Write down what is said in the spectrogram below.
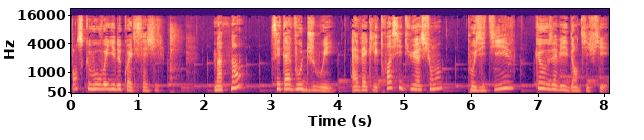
pense que vous voyez de quoi il s'agit. Maintenant, c'est à vous de jouer avec les trois situations positives que vous avez identifiées.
